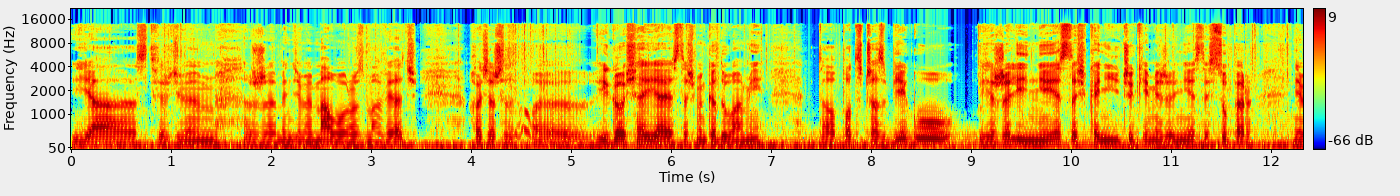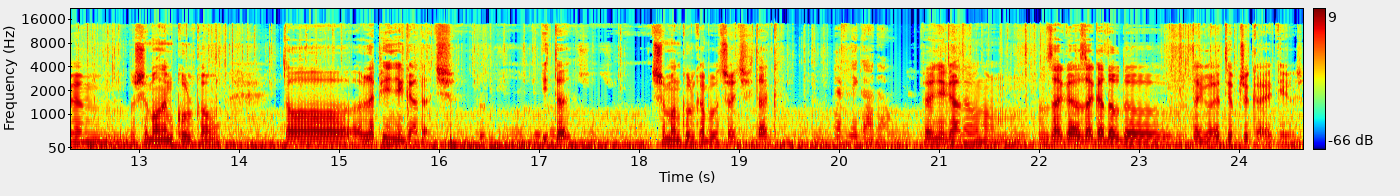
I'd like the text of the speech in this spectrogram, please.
Ja stwierdziłem, że będziemy mało rozmawiać, chociaż e, i Gosia i ja jesteśmy gadułami, to podczas biegu, jeżeli nie jesteś Kenijczykiem, jeżeli nie jesteś super, nie wiem, Szymonem Kulką, to lepiej nie gadać. I to... Szymon Kulka był trzeci, tak? Pewnie gadał. Pewnie gadał, no. Zaga zagadał do tego Etiopczyka jakiegoś.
